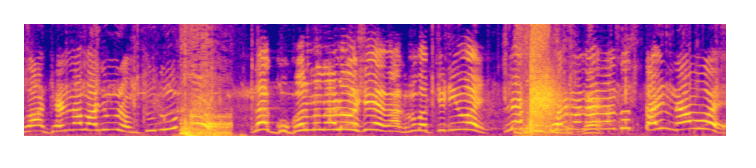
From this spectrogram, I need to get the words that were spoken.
વાઘેણના બાજુમાં રમતું તું લે ગુગલ મનાડો હશે. વાઘનું બચ્ચું નહીં હોય. લે ગૂગલ મનાડો તો તઈ ના હોય.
